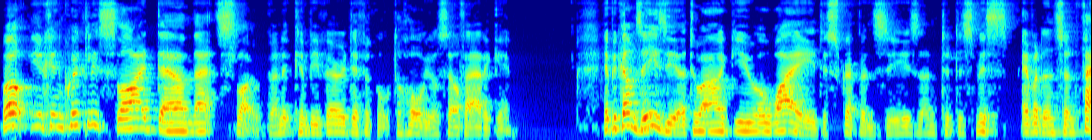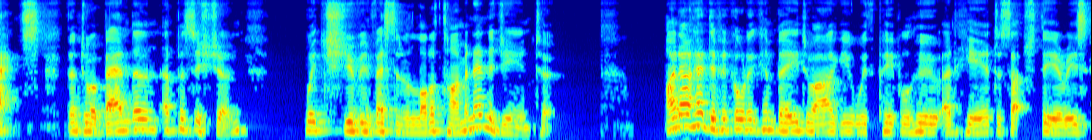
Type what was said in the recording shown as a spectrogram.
well, you can quickly slide down that slope and it can be very difficult to haul yourself out again. It becomes easier to argue away discrepancies and to dismiss evidence and facts than to abandon a position which you've invested a lot of time and energy into. I know how difficult it can be to argue with people who adhere to such theories,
